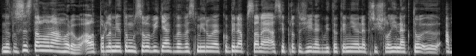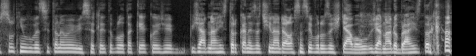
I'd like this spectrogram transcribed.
No to se stalo náhodou, ale podle mě to muselo být nějak ve vesmíru jakoby napsané, asi protože jinak by to ke mně nepřišlo, jinak to eh, absolutně vůbec si to nevím vysvětlit. To bylo taky jako, že žádná historka nezačíná, dala jsem si vodu ze šťávou, žádná dobrá historka.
